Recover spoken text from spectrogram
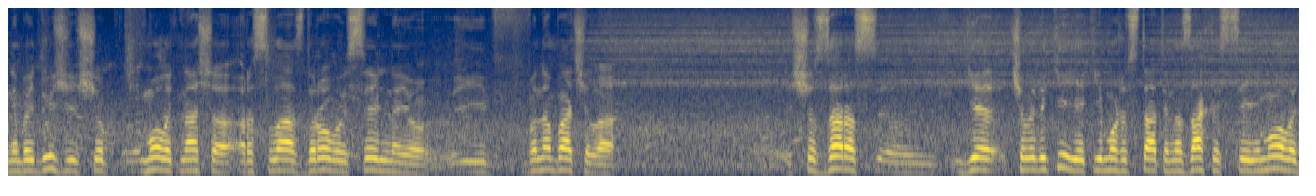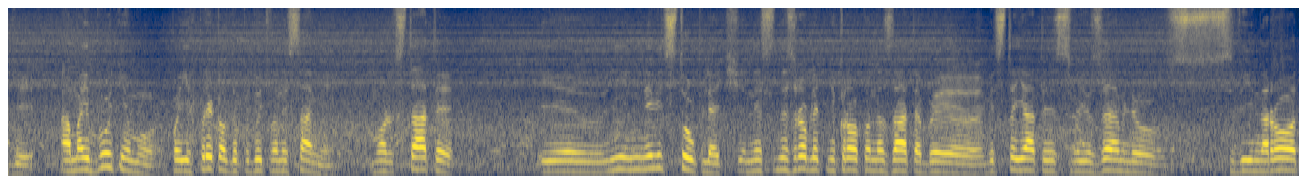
небайдужі, щоб молодь наша росла здоровою, сильною. І вона бачила, що зараз е, є чоловіки, які можуть стати на захист цієї молоді, а в майбутньому, по їх прикладу, підуть вони самі можуть стати і не відступлять, не, зроблять ні кроку назад, аби відстояти свою землю, свій народ.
